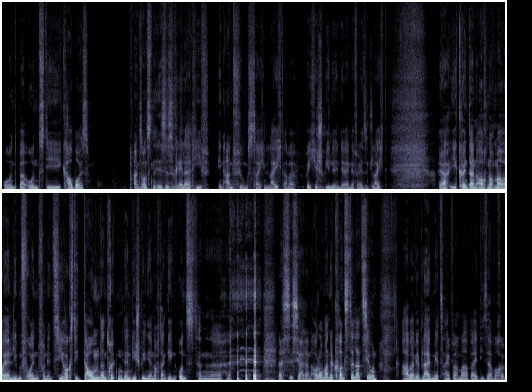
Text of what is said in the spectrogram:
und bei uns die Cowboys. Ansonsten ist es relativ in Anführungszeichen leicht, aber welche Spiele in der NFL sind leicht? Ja, ihr könnt dann auch nochmal euren lieben Freunden von den Seahawks die Daumen dann drücken, denn die spielen ja noch dann gegen uns. Dann, äh, das ist ja dann auch nochmal eine Konstellation. Aber wir bleiben jetzt einfach mal bei dieser Woche.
